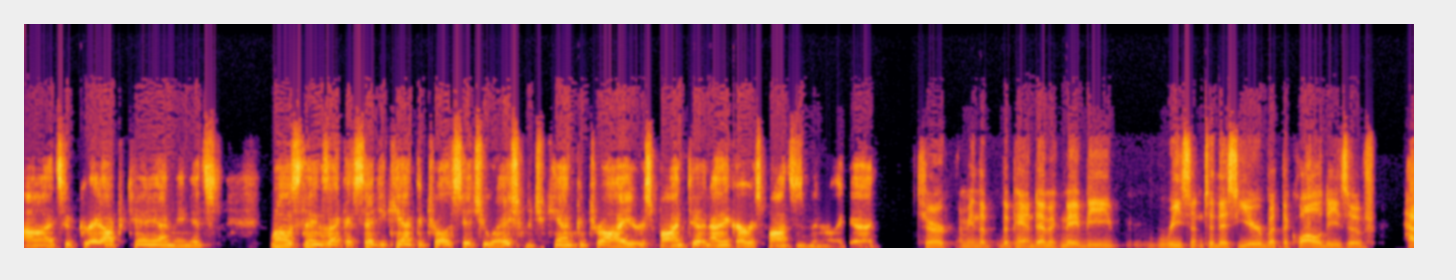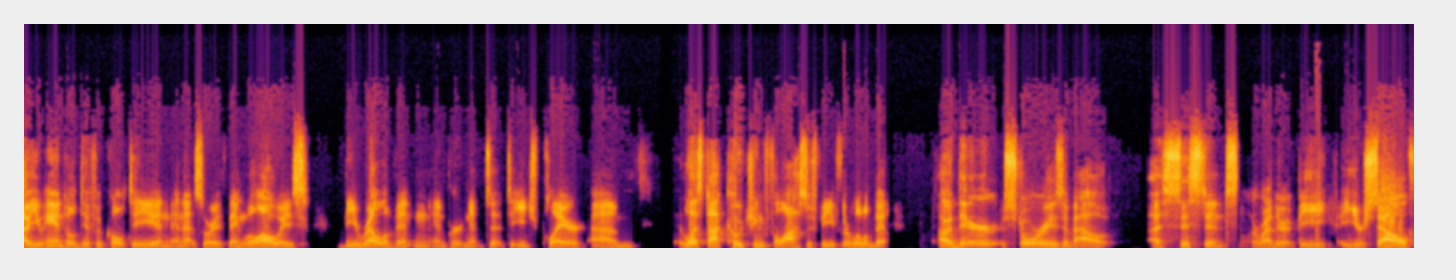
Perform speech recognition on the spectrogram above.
uh, it's a great opportunity. I mean, it's one of those things, like I said, you can't control the situation, but you can control how you respond to it. And I think our response has been really good. Sure. I mean, the, the pandemic may be recent to this year, but the qualities of how you handle difficulty and, and that sort of thing will always be relevant and, and pertinent to, to each player. Um, let's talk coaching philosophy for a little bit. Are there stories about assistants, or whether it be yourself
